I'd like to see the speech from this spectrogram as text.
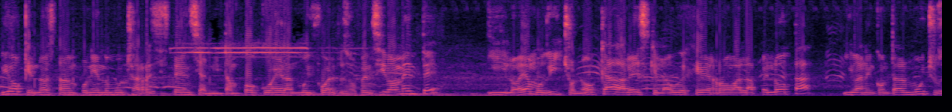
vio que no estaban poniendo mucha resistencia ni tampoco eran muy fuertes ofensivamente y lo habíamos dicho, ¿no? Cada vez que la UDG roba la pelota, iban a encontrar muchos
